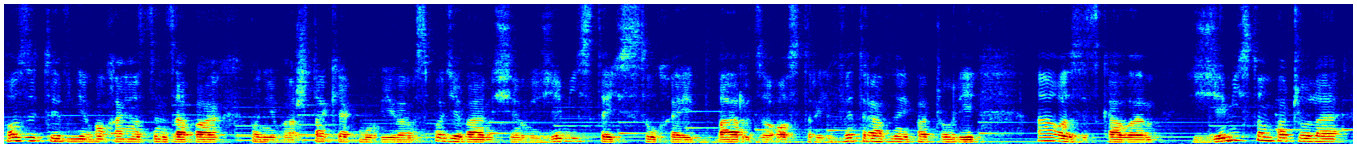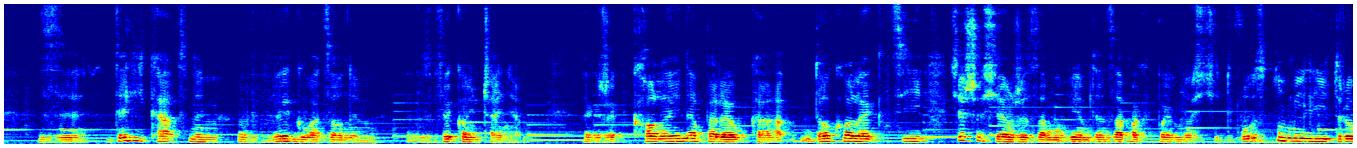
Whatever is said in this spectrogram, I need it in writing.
pozytywnie wąchając ten zapach, ponieważ tak jak mówiłem, spodziewałem się ziemistej, suchej, bardzo ostrej, wytrawnej paczuli, a uzyskałem ziemistą paczulę z delikatnym, wygładzonym wykończeniem. Także kolejna perełka do kolekcji. Cieszę się, że zamówiłem ten zapach w pojemności 200 ml,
